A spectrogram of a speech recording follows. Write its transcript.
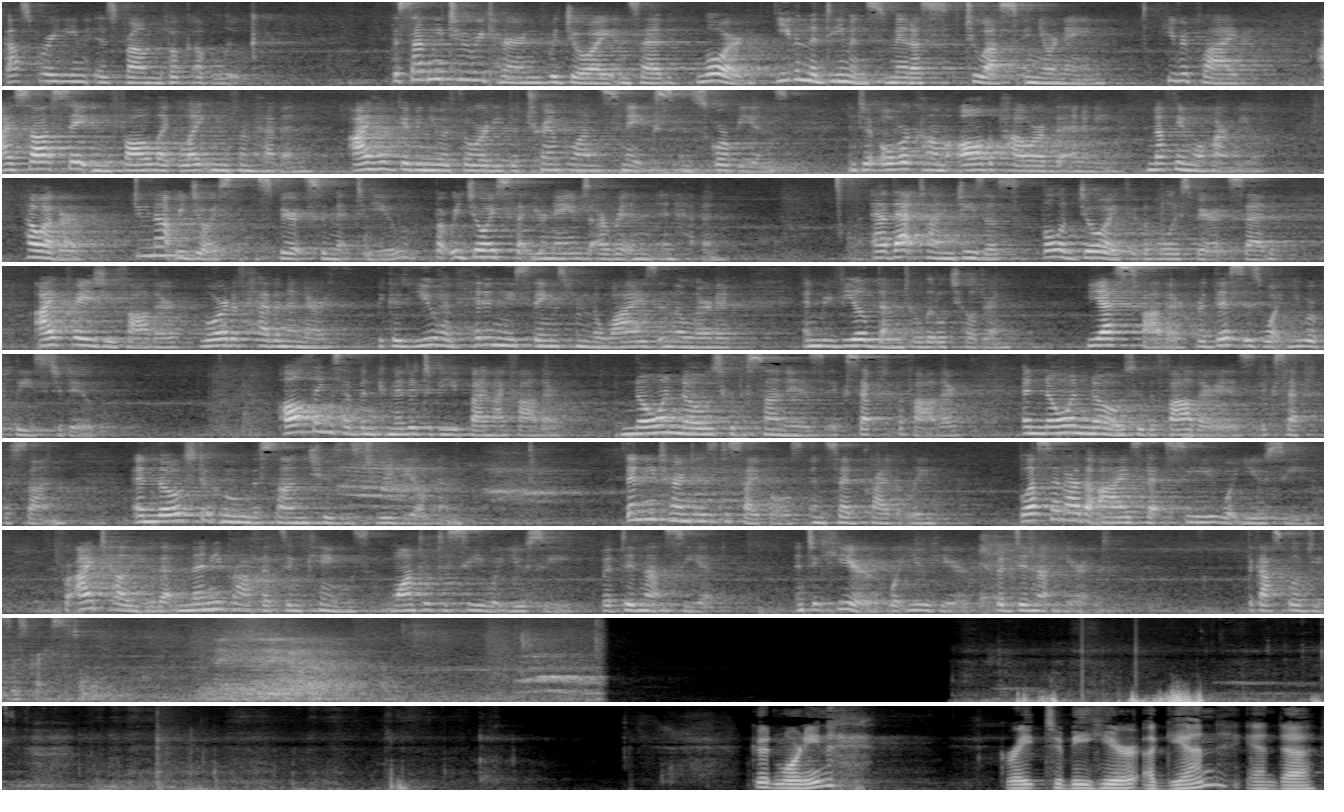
The gospel reading is from the book of Luke. The 72 returned with joy and said, Lord, even the demons submit us to us in your name. He replied, I saw Satan fall like lightning from heaven. I have given you authority to trample on snakes and scorpions and to overcome all the power of the enemy. Nothing will harm you. However, do not rejoice that the spirits submit to you, but rejoice that your names are written in heaven. At that time, Jesus, full of joy through the Holy Spirit, said, I praise you, Father, Lord of heaven and earth because you have hidden these things from the wise and the learned and revealed them to little children. Yes, Father, for this is what you were pleased to do. All things have been committed to me by my Father. No one knows who the Son is except the Father, and no one knows who the Father is except the Son, and those to whom the Son chooses to reveal him. Then he turned to his disciples and said privately, Blessed are the eyes that see what you see. For I tell you that many prophets and kings wanted to see what you see, but did not see it, and to hear what you hear, but did not hear it. The Gospel of Jesus Christ. Good morning. Great to be here again. And uh,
